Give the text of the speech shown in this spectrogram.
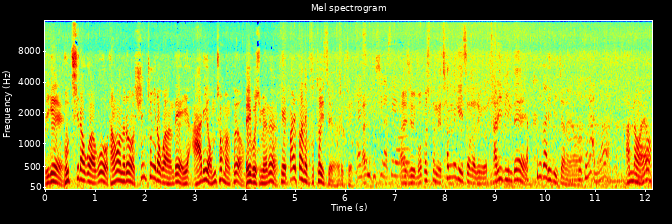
이게 도치라고 하고 강원으로 쉰퉁이라고 하는데 이 알이 엄청 많고요. 여기 보시면은 이렇게 빨판에 붙어 있어요. 이렇게. 말씀 드시가세요. 아, 지금 먹고 싶은데 찾는 게 있어가지고 가리비 인데 딱큰 가리비 있잖아요. 그건 안 나와. 안 나와요?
